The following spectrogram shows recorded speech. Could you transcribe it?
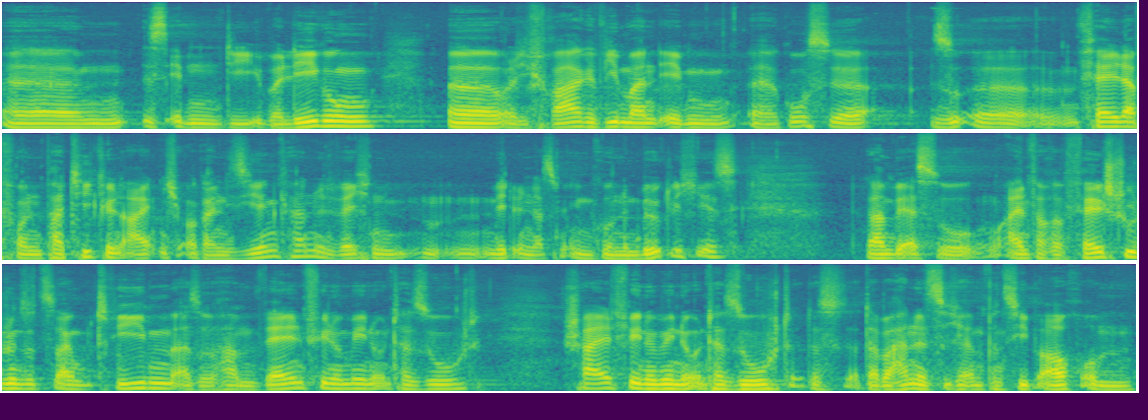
ähm, ist eben die Überlegung äh, oder die Frage, wie man eben äh, große so, äh, Felder von Partikeln eigentlich organisieren kann, mit welchen Mitteln das im Grunde möglich ist. Da haben wir erst so einfache Feldstudien sozusagen betrieben, also haben Wellenphänomene untersucht, Schallphänomene untersucht. Das, dabei handelt es sich im Prinzip auch um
